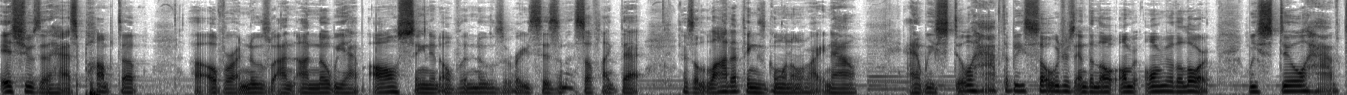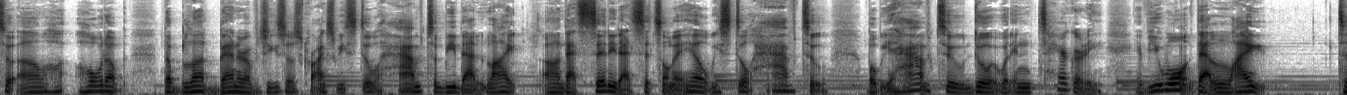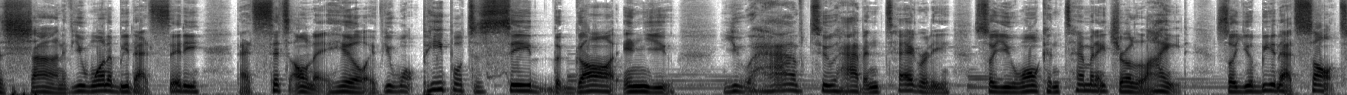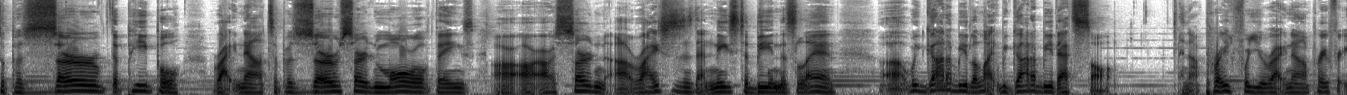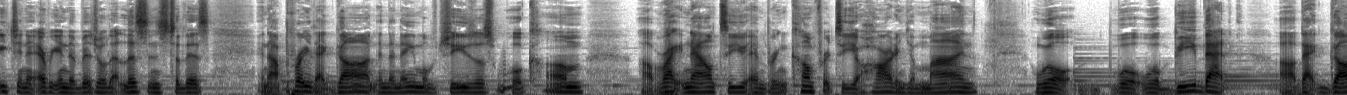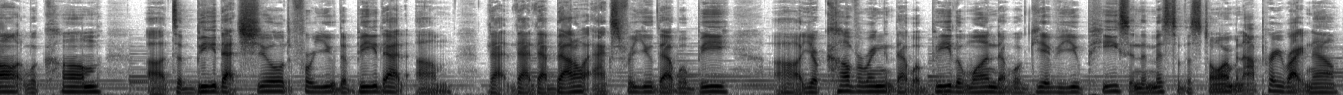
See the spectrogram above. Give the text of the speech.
issues that has popped up uh, over our news. I, I, know we have all seen it over the news, of racism and stuff like that. There's a lot of things going on right now, and we still have to be soldiers in the army of the Lord. We still have to uh, hold up the blood banner of Jesus Christ. We still have to be that light, uh, that city that sits on the hill. We still have to, but we have to do it with integrity. If you want that light to shine, if you want to be that city that sits on the hill, if you want people to see the God in you, you have to have integrity so you won't contaminate your light. So you'll be that salt to preserve the people right now, to preserve certain moral things or, or, or certain uh, righteousness that needs to be in this land. Uh, we gotta be the light. We gotta be that salt. And I pray for you right now. I pray for each and every individual that listens to this. And I pray that God, in the name of Jesus, will come uh, right now to you and bring comfort to your heart and your mind will will will be that uh, that God will come uh, to be that shield for you, to be that um, that that that battle axe for you, that will be uh, your covering, that will be the one that will give you peace in the midst of the storm. And I pray right now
